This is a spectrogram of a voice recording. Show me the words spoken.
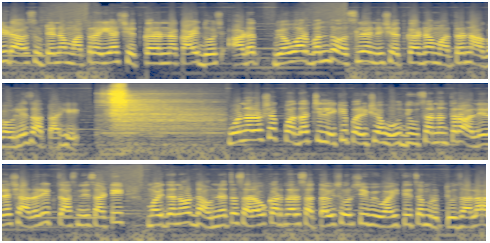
तिढा सुटेना मात्र या शेतकऱ्यांना काय दोष? आडत व्यवहार बंद असल्याने शेतकऱ्यांना मात्र नागवले जात आहे. वनरक्षक पदाची लेखी परीक्षा होऊन दिवसानंतर आलेल्या शारीरिक चाचणीसाठी मैदानावर धावण्याचा सराव करणाऱ्या सत्तावीस वर्षीय विवाहितेचा मृत्यू झाला.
